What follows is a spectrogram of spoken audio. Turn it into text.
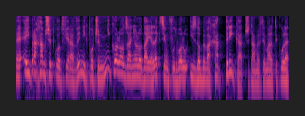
E, Abraham szybko otwiera wynik. Wynik, po czym Nicolo Zaniolo daje lekcję futbolu i zdobywa hat-tricka. Czytamy w tym artykule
